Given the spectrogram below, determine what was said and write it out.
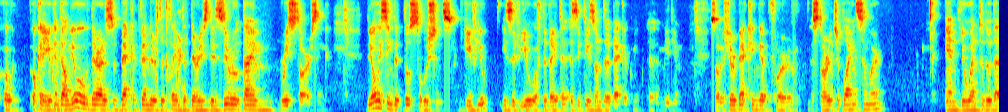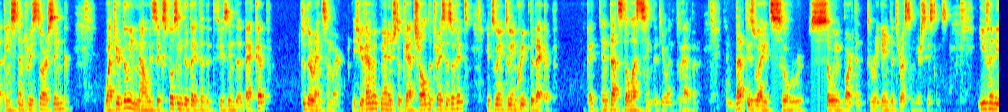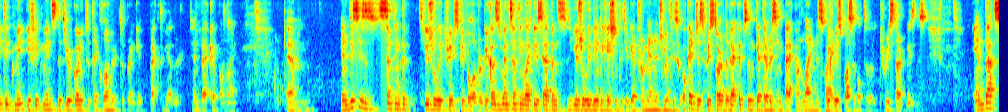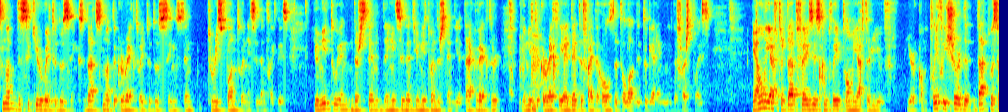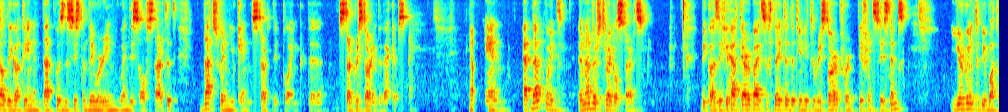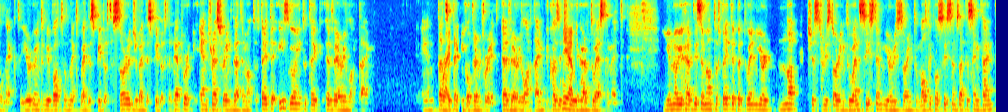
oh, okay, you can tell me, oh, there are backup vendors that claim that there is this zero time restore thing. The only thing that those solutions give you is a view of the data as it is on the backup uh, medium. So if you're backing up for a storage appliance somewhere and you want to do that instant restore thing, what you're doing now is exposing the data that is in the backup to the ransomware. If you haven't managed to catch all the traces of it, it's going to encrypt the backup. Okay, and that's the last thing that you want to happen. And that is why it's so so important to regain the trust in your systems even if it, mean, if it means that you're going to take longer to bring it back together and back up online. Um, and this is something that usually trips people over because when something like this happens, usually the indication that you get from management is okay, just restore the backups and get everything back online as quickly right. as possible to, to restart business. And that's not the secure way to do things. That's not the correct way to do things and to respond to an incident like this you need to understand the incident, you need to understand the attack vector, you need to correctly identify the holes that allowed it to get in in the first place. Yep. Only after that phase is complete, only after you've you're completely sure that that was how they got in and that was the system they were in when this all started, that's when you can start deploying the start restoring the backups. Yep. And at that point, another struggle starts because if you have terabytes of data that you need to restore for different systems, you're going to be bottlenecked. You're going to be bottlenecked by the speed of the storage, by the speed of the network, and transferring that amount of data is going to take a very long time. And that's right. a technical term for it, a very long time, because it's yeah. really hard to estimate. You know you have this amount of data, but when you're not just restoring to one system, you're restoring to multiple systems at the same time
